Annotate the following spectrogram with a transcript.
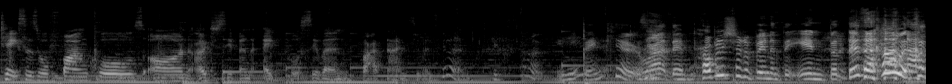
texts or phone calls on 027 847 5977. Excellent. Yeah. Thank you. Right, that probably should have been at the end, but that's cool. It's at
